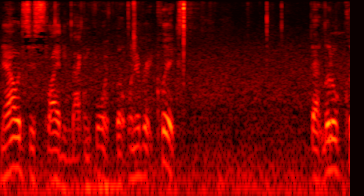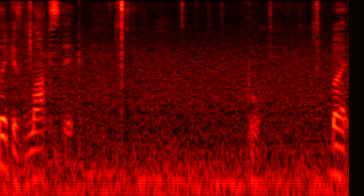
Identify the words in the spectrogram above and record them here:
now it's just sliding back and forth, but whenever it clicks, that little click is lock stick. Cool. But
